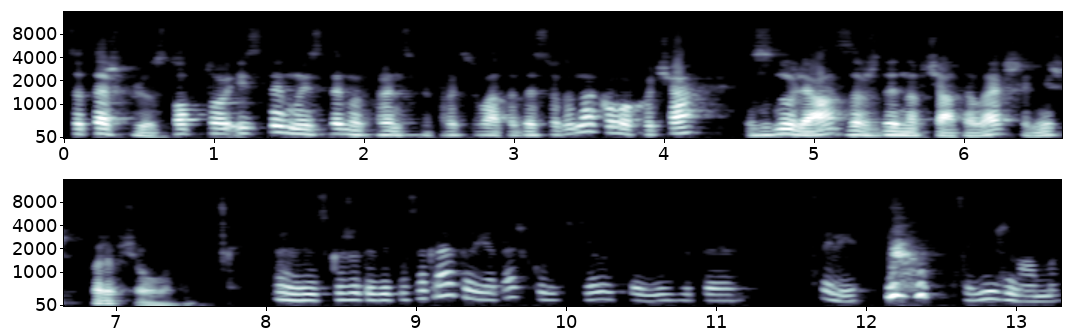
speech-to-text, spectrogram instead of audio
це теж плюс. Тобто і з тими, і з тими, в принципі, працювати десь одинаково, хоча з нуля завжди навчати легше, ніж перевчовувати. Е, Скажу тобі по секрету, я теж колись вчилася їздити в селі. Це між нами.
